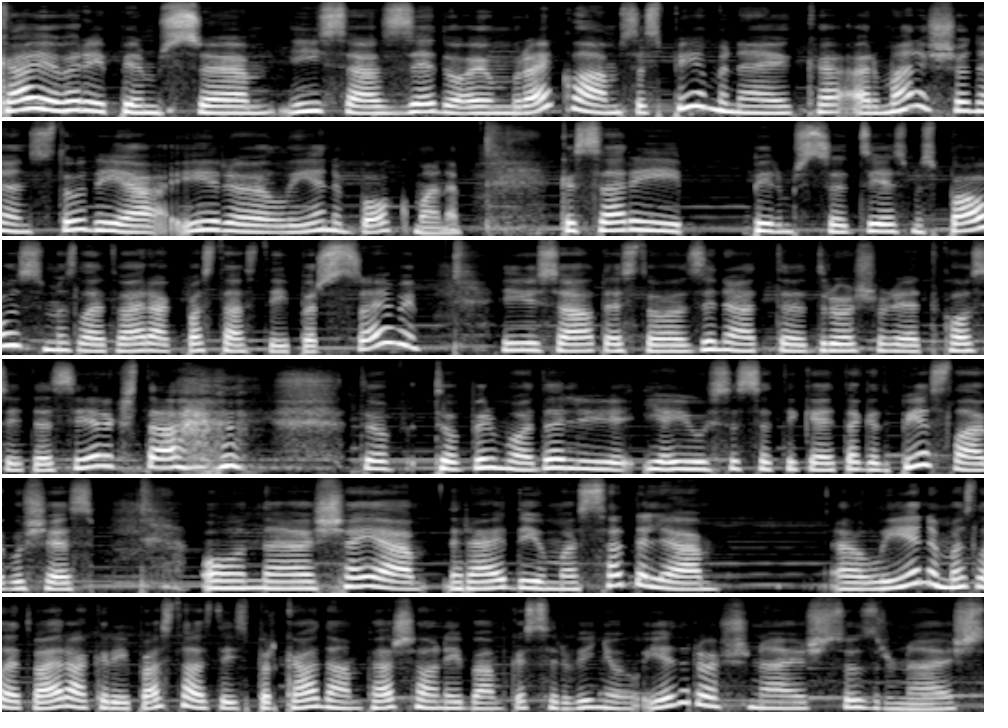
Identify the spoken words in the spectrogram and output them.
Kā jau arī pirms uh, īsās ziedojuma reklāmas, es pieminēju, ka ar mani šodien studijā ir uh, Liene Bokmane, kas arī pirms uh, dziesmas pauzes mazliet vairāk pastāstīja par sevi. Ja jūs vēlaties to zināt, droši variet klausīties ierakstā to, to pirmo daļu, ja jūs esat tikai tagad pieslēgušies. Un šajā raidījuma sadaļā Eh, Liena mazliet vairāk arī pastāstīs par kādām personībām, kas ir viņu iedrošinājušas, uzrunājušas.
